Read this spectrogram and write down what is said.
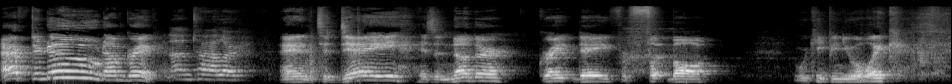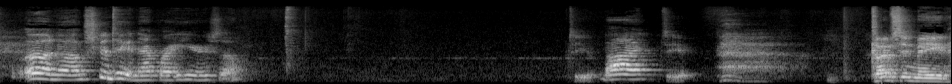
afternoon. I'm Greg, And I'm Tyler. and today is another great day for football. We're keeping you awake. Oh no, I'm just gonna take a nap right here, so. See you. Bye. See you. Clemson made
